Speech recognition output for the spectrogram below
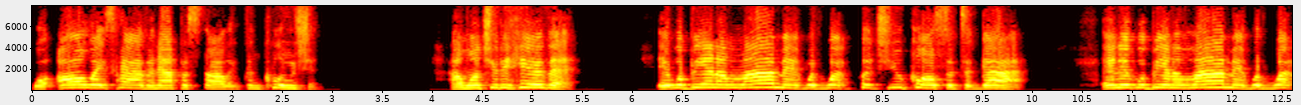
will always have an apostolic conclusion. I want you to hear that. It will be in alignment with what puts you closer to God. And it will be in alignment with what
